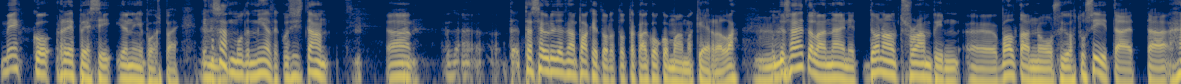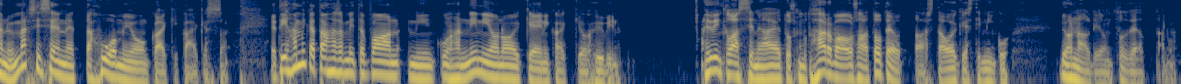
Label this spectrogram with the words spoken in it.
Mekko repesi ja niin poispäin. Mitä sä oot muuten mieltä, kun siis tää on... Ää, t- tässä yritetään paketoida totta kai koko maailma kerralla. Mm. Mutta jos ajatellaan näin, että Donald Trumpin ö, valtaan nousu johtui siitä, että hän ymmärsi sen, että huomio on kaikki kaikessa. Että ihan mikä tahansa mitä vaan, niin kunhan nimi on oikein, niin kaikki on hyvin. Hyvin klassinen ajatus, mutta harva osaa toteuttaa sitä oikeasti niin kuin Donaldi on toteuttanut.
